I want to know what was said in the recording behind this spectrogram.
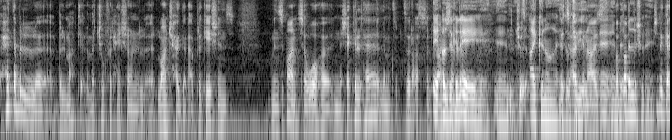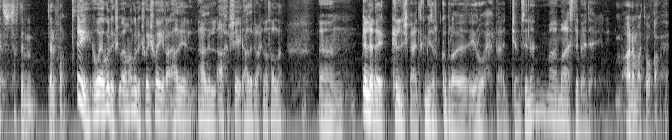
حتى بال بال Mac لما تشوف الحين شلون ال launch حق ال applications من زمان سووها إن شكلها لما ترأس اي قصدك اي اي اي iconize iconize بالضبط. كأنك قاعد تستخدم تلفون؟ اي هو أقول لك أقول لك شوي شوي هذه هذا الآخر شيء هذا اللي راح نوصل له. إلا اذا كلش بعد الكمبيوتر بكبره يروح بعد كم سنة ما ما أستبعدها يعني. أنا ما أتوقعها.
